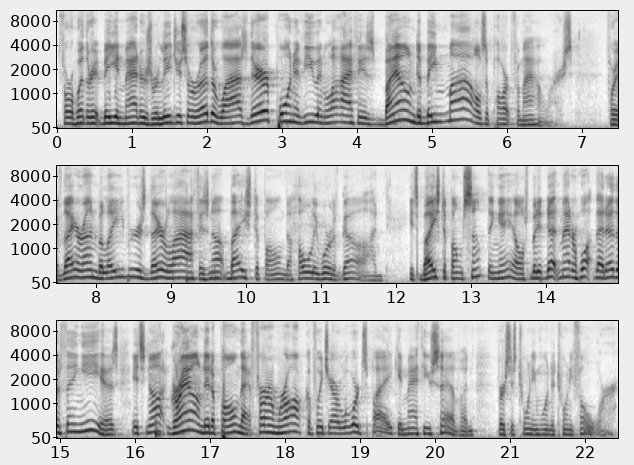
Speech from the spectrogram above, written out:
For whether it be in matters religious or otherwise, their point of view in life is bound to be miles apart from ours. For if they are unbelievers, their life is not based upon the holy Word of God. It's based upon something else, but it doesn't matter what that other thing is. It's not grounded upon that firm rock of which our Lord spake in Matthew 7, verses 21 to 24.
